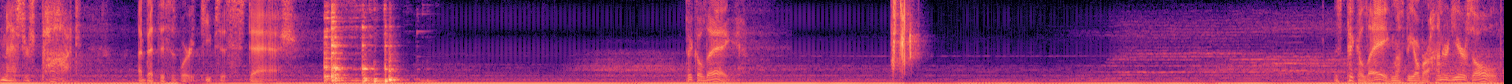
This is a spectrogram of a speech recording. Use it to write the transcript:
Headmaster's pot. I bet this is where he keeps his stash. Pickled egg. This pickled egg must be over a hundred years old.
